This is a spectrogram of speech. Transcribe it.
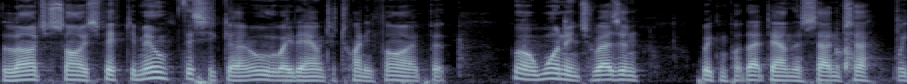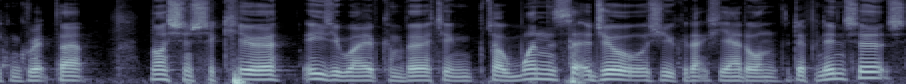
the larger size 50mm. This is going all the way down to 25, but well, one inch resin, we can put that down the center, we can grip that. Nice and secure, easy way of converting. So one set of jewels, you could actually add on the different inserts,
